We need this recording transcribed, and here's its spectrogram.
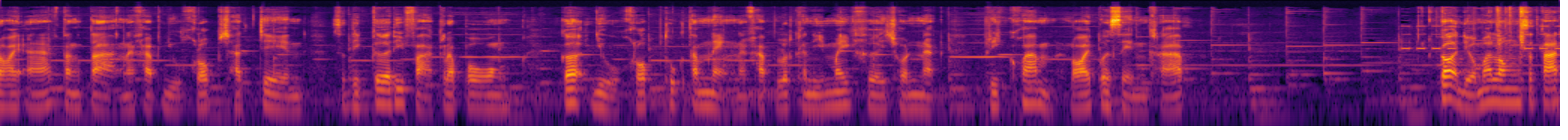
รอยอาร์คต่างๆนะครับ อยู่ครบชัดเจน สติกเกอร์ที่ฝากระโปรง ก็อยู่ครบทุกตำแหน่งนะครับ รถคันนี้ไม่เคยชนหนักพลิกคว่ำร้อยเปอร์เซ็นต์ครับ ก็เดี๋ยวมาลองสตาร์ท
